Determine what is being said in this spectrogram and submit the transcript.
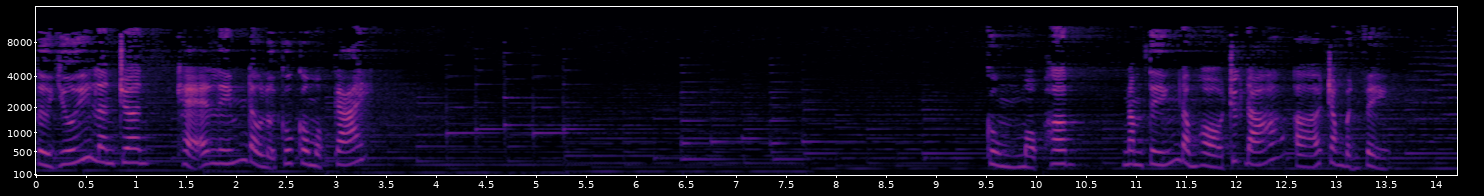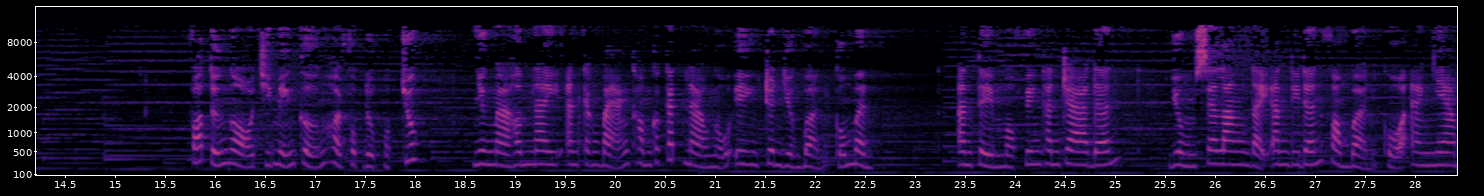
từ dưới lên trên, khẽ liếm đầu lưỡi của cô một cái. Cùng một hôm, năm tiếng đồng hồ trước đó ở trong bệnh viện. Phó tử ngộ chỉ miễn cưỡng hồi phục được một chút nhưng mà hôm nay anh căn bản không có cách nào ngủ yên trên giường bệnh của mình. Anh tìm một viên thanh tra đến, dùng xe lăn đẩy anh đi đến phòng bệnh của an nham.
